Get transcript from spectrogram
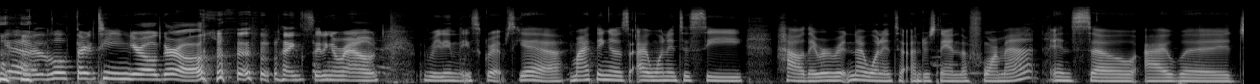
Yeah, a little 13 year old girl, like sitting around reading these scripts. Yeah. My thing is, I wanted to see how they were written, I wanted to understand the format. And so I would.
